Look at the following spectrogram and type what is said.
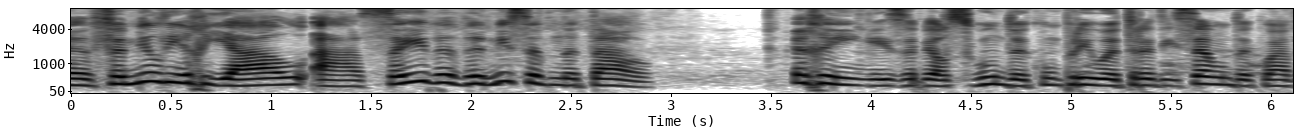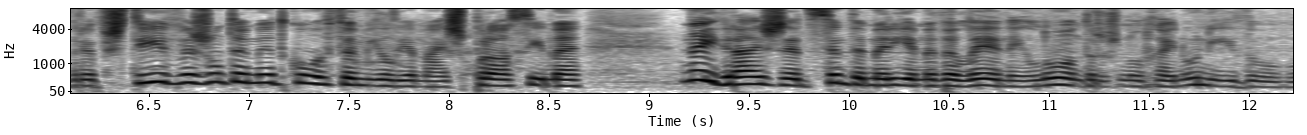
A família real à saída da missa de Natal. A Rainha Isabel II cumpriu a tradição da quadra festiva juntamente com a família mais próxima na Igreja de Santa Maria Madalena, em Londres, no Reino Unido.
